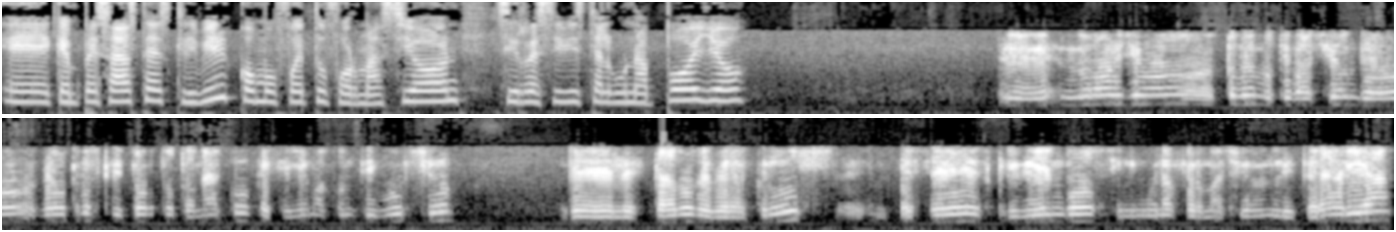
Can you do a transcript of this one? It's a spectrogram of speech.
eh, que empezaste a escribir, cómo fue tu formación, si recibiste algún apoyo? Eh, no, yo tuve motivación de, de otro escritor totonaco que se llama Contiburcio, del estado de Veracruz. Empecé escribiendo sin ninguna formación literaria,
